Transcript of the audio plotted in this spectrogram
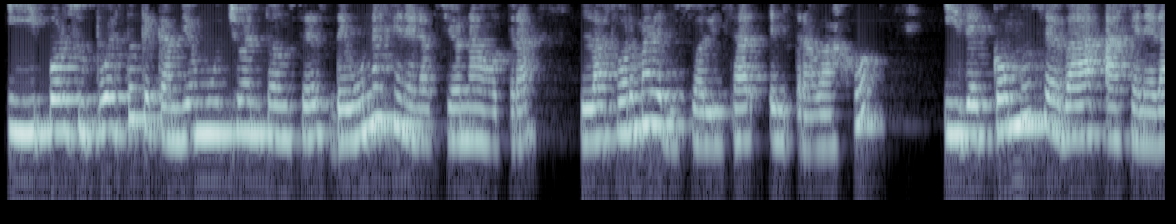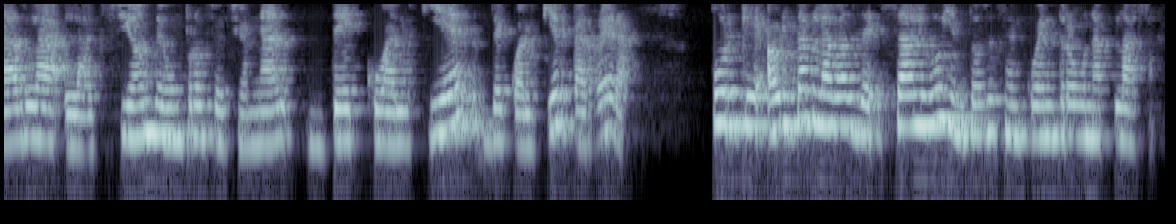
y por supuesto que cambió mucho entonces de una generación a otra la forma de visualizar el trabajo y de cómo se va a generar la, la acción de un profesional de cualquier, de cualquier carrera porque ahorita hablabas de salgo y entonces encuentro una plaza.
